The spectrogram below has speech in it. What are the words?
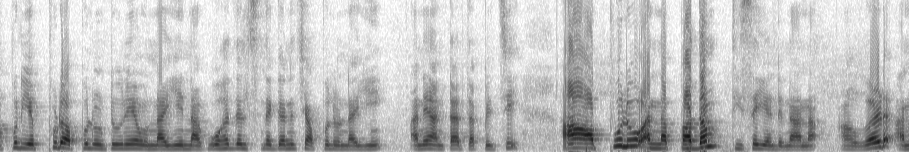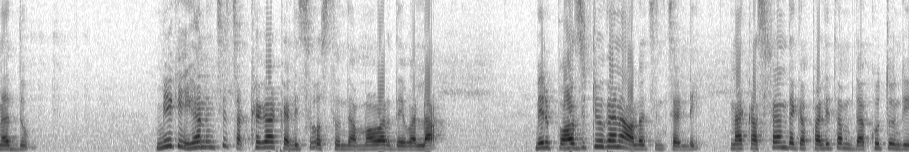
అప్పులు ఎప్పుడు అప్పులు ఉంటూనే ఉన్నాయి నాకు ఊహ తెలిసిన దగ్గర నుంచి అప్పులు ఉన్నాయి అని అంటారు తప్పించి ఆ అప్పులు అన్న పదం తీసేయండి నాన్న. ఆ వర్డ్ అనద్దు. మీకు ఇక నుంచి చక్కగా కలిసి వస్తుంది అమ్మవారి దేవల్ల. మీరు పాజిటివ్గానే ఆలోచించండి. నా కష్టానికి దగ్గర ఫలితం దక్కుతుంది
